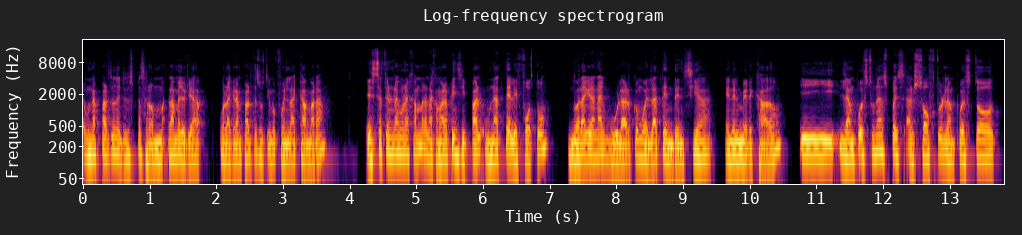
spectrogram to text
una parte donde ellos pasaron la mayoría o la gran parte de su tiempo fue en la cámara. Esta tiene una, cámara, la cámara principal, una telefoto, no la gran angular como es la tendencia en el mercado. Y le han puesto unas, pues al software le han puesto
